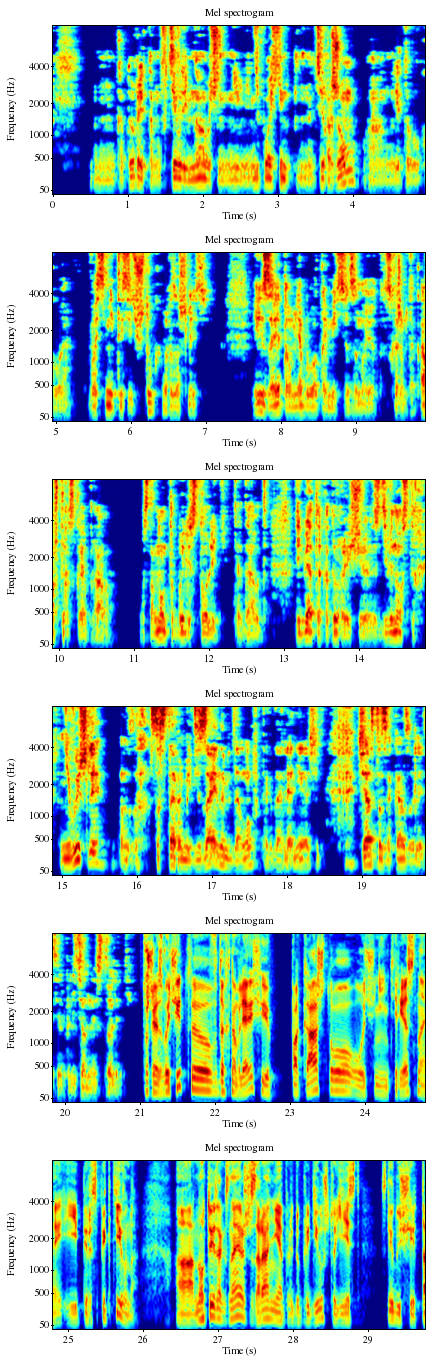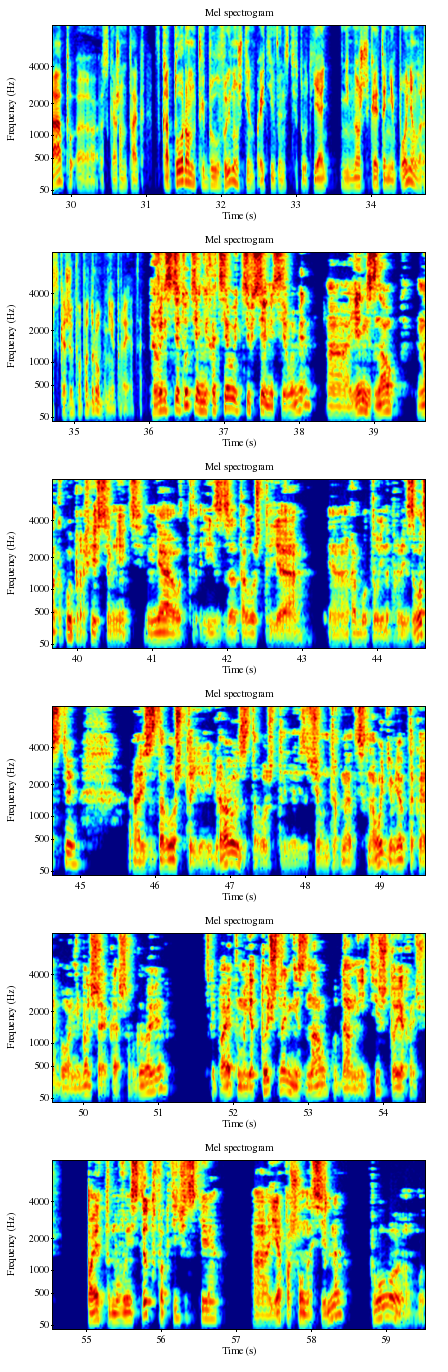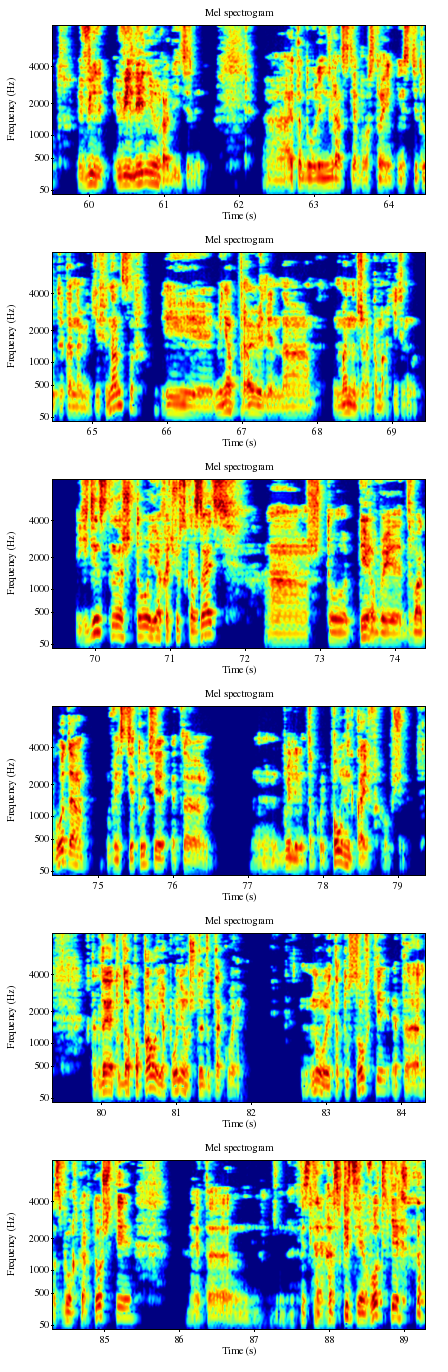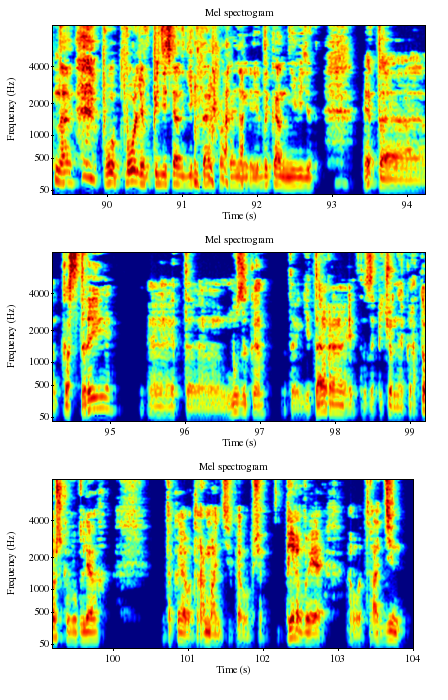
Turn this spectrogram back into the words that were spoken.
которые там в те времена очень неплохим тиражом, а, где-то около 8 тысяч штук разошлись. И за это у меня была комиссия за мое, скажем так, авторское право. В основном это были столики. Тогда вот ребята, которые еще с 90-х не вышли, со старыми дизайнами домов и так далее, они очень часто заказывали эти плетеные столики. Слушай, звучит э, вдохновляюще, пока что очень интересно и перспективно. А, но ты, так знаешь, заранее предупредил, что есть следующий этап, э, скажем так, в котором ты был вынужден пойти в институт. Я немножечко это не понял, расскажи поподробнее про это. В институт я не хотел идти всеми силами. А, я не знал, на какую профессию мне идти. Меня вот из-за того, что я э, работал и на производстве, а из-за того, что я играл, из-за того, что я изучал интернет-технологии, у меня такая была небольшая каша в голове. И поэтому я точно не знал, куда мне идти, что я хочу. Поэтому в институт фактически а, я пошел насильно, по вот, велению родителей. А, это был Ленинградский областной институт экономики и финансов, и меня отправили на менеджера по маркетингу. Единственное, что я хочу сказать, а, что первые два года в институте это были такой полный кайф, в общем. Когда я туда попал, я понял, что это такое. Ну, это тусовки, это сбор картошки, это, не знаю, распитие водки на поле в 50 гектар, пока декан не видит. Это костры, э, это музыка, это гитара, это запеченная картошка в углях. Такая вот романтика, в общем. Первые вот один,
